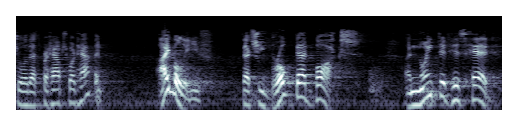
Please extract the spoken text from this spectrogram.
sure that's perhaps what happened. I believe that she broke that box, anointed his head,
